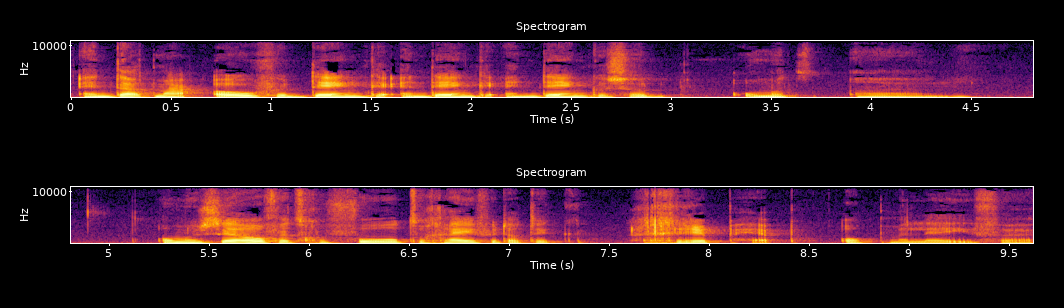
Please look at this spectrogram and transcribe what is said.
En dat maar overdenken en denken en denken zo, om, het, ehm, om mezelf het gevoel te geven dat ik grip heb op mijn leven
